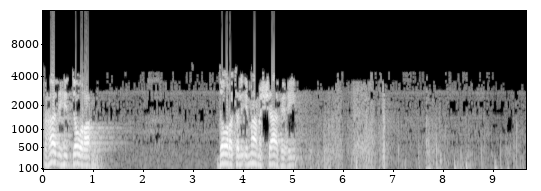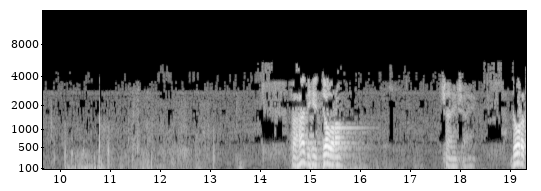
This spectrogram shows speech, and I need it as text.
فهذه الدورة دورة الإمام الشافعي فهذه الدورة شاهي شاهي دورة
